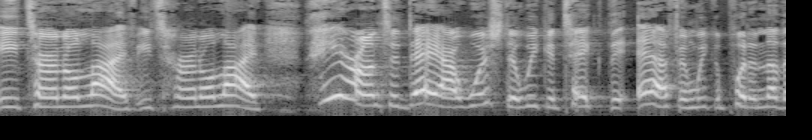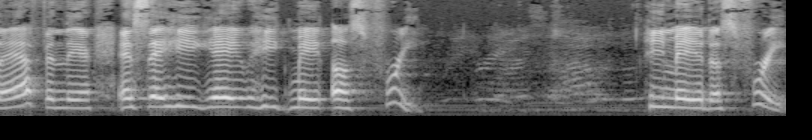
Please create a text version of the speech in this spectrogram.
eternal life eternal life. Here on today i wish that we could take the f and we could put another f in there and say he gave he made us free. He made us free.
